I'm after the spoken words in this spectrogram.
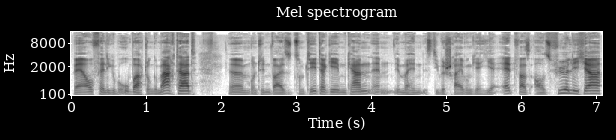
Wer auffällige Beobachtungen gemacht hat, ähm, und Hinweise zum Täter geben kann. Ähm, immerhin ist die Beschreibung ja hier etwas ausführlicher.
